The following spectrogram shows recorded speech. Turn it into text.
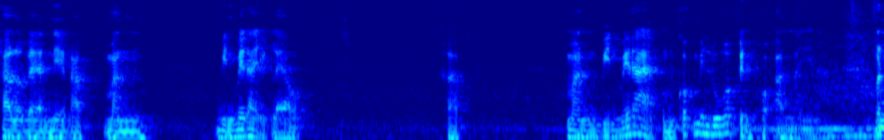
คาราแวนเนี่ยครับ มันบินไม่ได้อีกแล้วครับ มันบินไม่ได้ ผมก็ไม่รู้ว่าเป็นเพราะอะไรนะมัน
